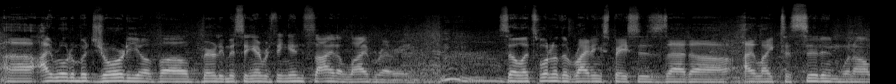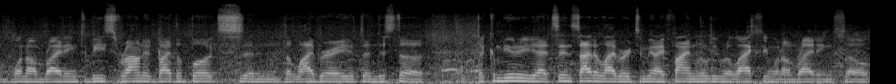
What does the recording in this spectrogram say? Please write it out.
uh, I wrote a majority of uh, Barely Missing Everything inside a library. Mm. So it's one of the writing spaces that uh, I like to sit in when I'm when I'm writing. To be surrounded by the books and the library and just the the community that's inside a library to me, I find really relaxing when I'm writing. So,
